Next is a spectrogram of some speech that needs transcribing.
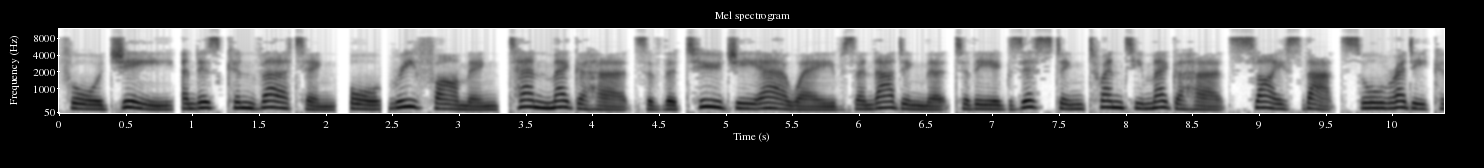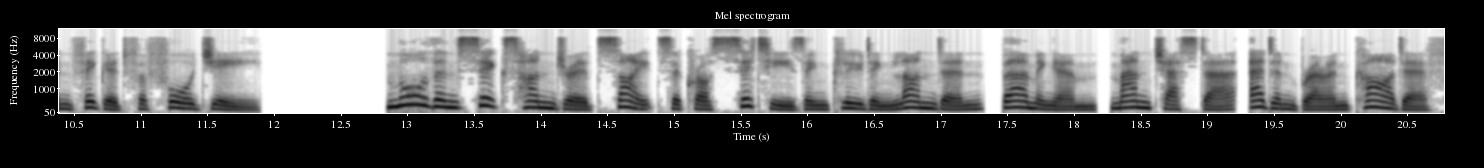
4G and is converting, or refarming 10 MHz of the 2G airwaves and adding that to the existing 20 MHz slice that's already configured for 4G. More than 600 sites across cities including London, Birmingham, Manchester, Edinburgh and Cardiff,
